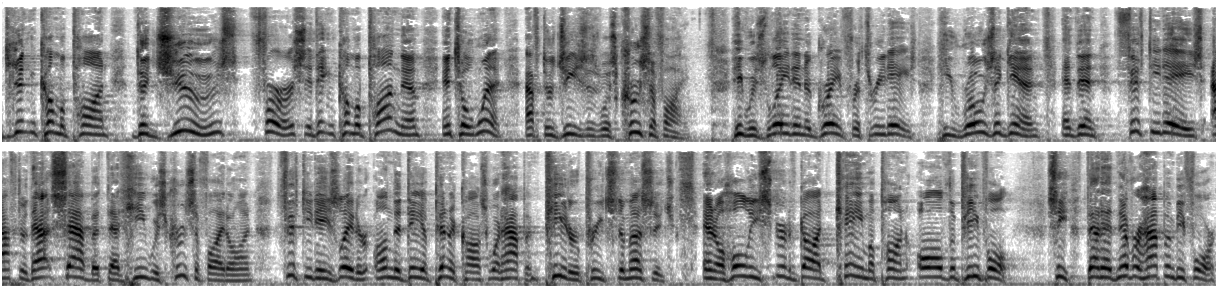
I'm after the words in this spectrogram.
didn't come upon the Jews first. It didn't come upon them until when? After Jesus was crucified. He was laid in a grave for three days. He rose again, and then 50 days after that Sabbath that he was crucified on, 50 days later, on the day of Pentecost, what happened? Peter preached a message, and a Holy Spirit of God came upon all the people. See, that had never happened before.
